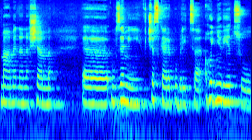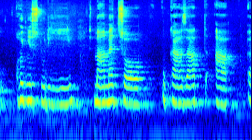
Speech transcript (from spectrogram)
Máme na našem eh, území v České republice hodně vědců, hodně studií, máme co ukázat a e,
